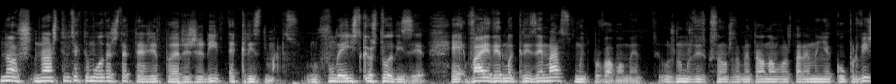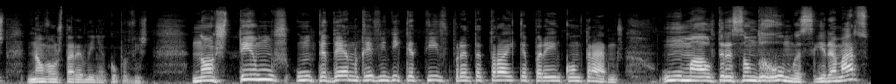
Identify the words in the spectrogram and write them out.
Nós, nós temos é que ter uma outra estratégia para gerir a crise de março. No fundo é isto que eu estou a dizer. É, vai haver uma crise em março? Muito provavelmente. Os números de execução orçamental não vão estar em linha com o previsto? Não vão estar em linha com o previsto. Nós temos um caderno reivindicativo perante a Troika para encontrarmos uma alteração de rumo a seguir a março?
